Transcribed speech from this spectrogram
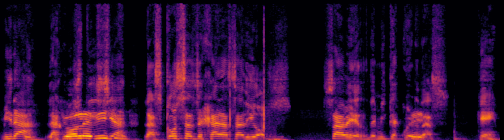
Mira, la justicia, dije- las cosas dejadas a Dios. Saber, de mí te acuerdas. ¿Qué?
